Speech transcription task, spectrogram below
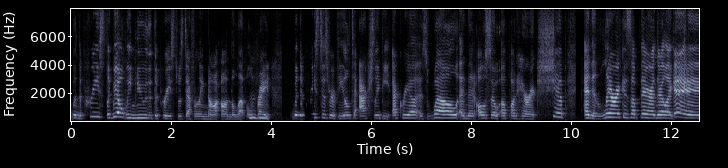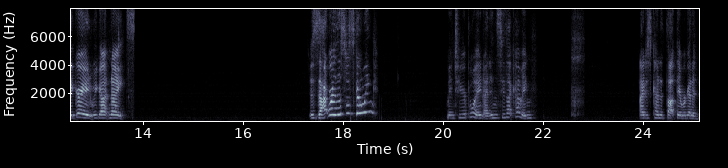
when the priest like we all we knew that the priest was definitely not on the level, Mhm. right? When the priest is revealed to actually be Ekria as well, and then also up on Herrick's ship, and then Lyric is up there, and they're like, "Hey, great, we got knights." Is that where this was going? I mean, to your point, I didn't see that coming. I just kind of thought they were gonna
